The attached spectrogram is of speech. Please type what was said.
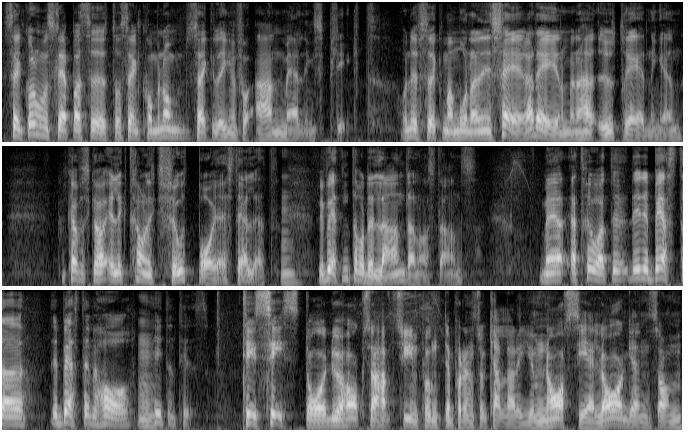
sen kommer de att släppas ut och sen kommer de säkerligen få anmälningsplikt. Och nu försöker man modernisera det genom den här utredningen. De kanske ska ha elektronisk fotboja istället. Mm. Vi vet inte var det landar någonstans. Men jag, tror att det, det, är det bästa, det bästa vi har mm. hittills. Till sist då, du har också haft synpunkter på den så kallade gymnasielagen som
